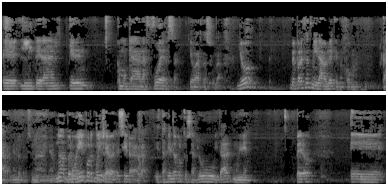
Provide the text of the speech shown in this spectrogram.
eh, literal quieren como que a la fuerza llevarte a su lado. Yo, me parece admirable que no comas carne, me parece una vaina. No, pero bien por muy ti, la- Sí, la verdad. Y estás viendo por tu salud y tal, muy bien. Pero eh,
